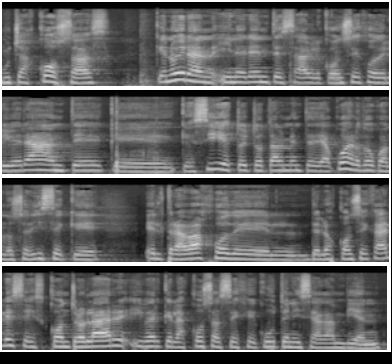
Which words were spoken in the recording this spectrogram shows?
muchas cosas que no eran inherentes al Consejo Deliberante, que, que sí estoy totalmente de acuerdo cuando se dice que el trabajo de los concejales es controlar y ver que las cosas se ejecuten y se hagan bien.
